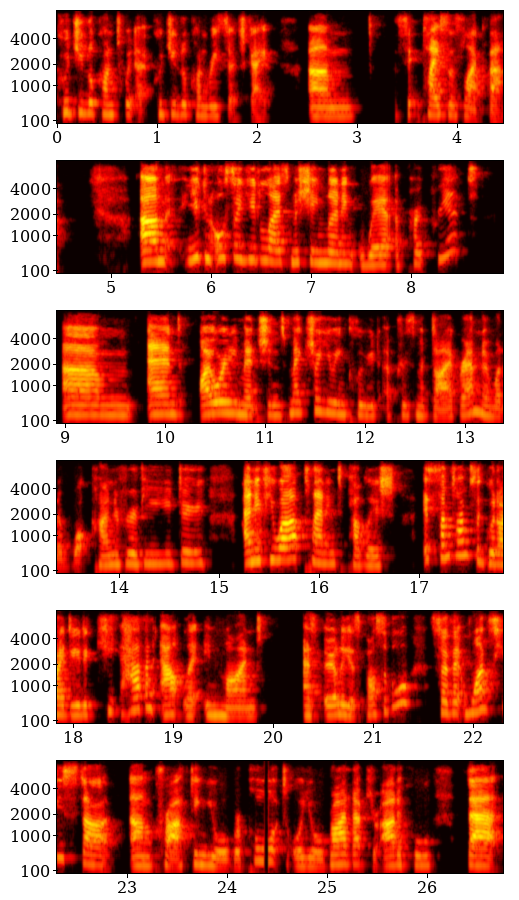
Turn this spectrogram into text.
could you look on Twitter? Could you look on ResearchGate? um, places like that. Um, you can also utilize machine learning where appropriate. Um, and I already mentioned, make sure you include a Prisma diagram, no matter what kind of review you do. And if you are planning to publish, it's sometimes a good idea to keep, have an outlet in mind as early as possible so that once you start um, crafting your report or your write-up, your article, that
